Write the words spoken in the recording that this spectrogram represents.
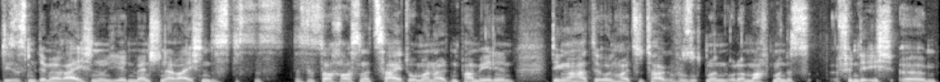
dieses mit dem Erreichen und jeden Menschen erreichen, das, das, das, das ist doch aus einer Zeit, wo man halt ein paar Mediendinge hatte und heutzutage versucht man oder macht man das, finde ich, ähm,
